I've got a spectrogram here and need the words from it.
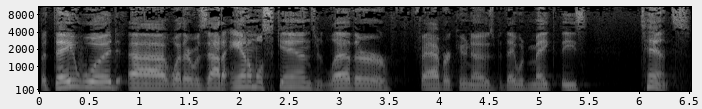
But they would, uh, whether it was out of animal skins or leather or fabric, who knows, but they would make these tents.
